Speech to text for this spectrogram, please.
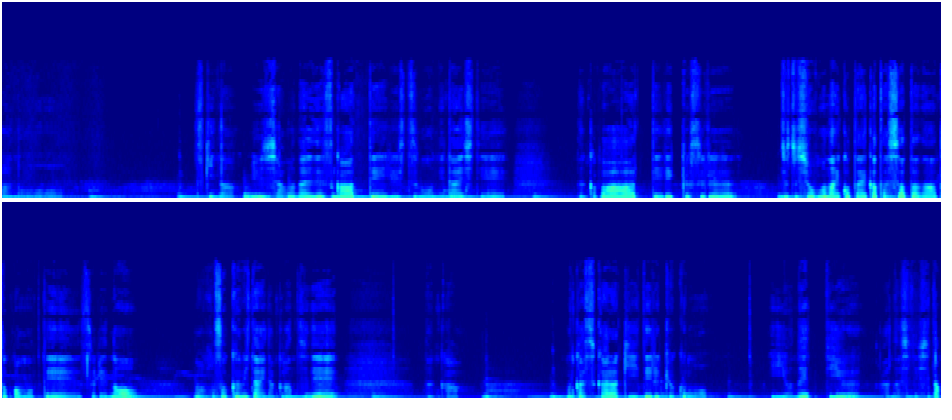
あの好きなミュージシャンは誰ですかっていう質問に対してなんかバーって列挙するちょっとしょうもない答え方しちゃったなとか思ってそれの、まあ、補足みたいな感じでなんか昔から聴いてる曲もいいよねっていう話でした。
